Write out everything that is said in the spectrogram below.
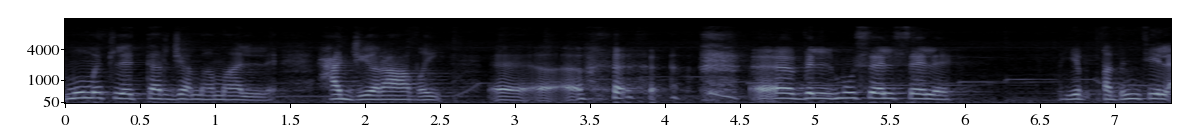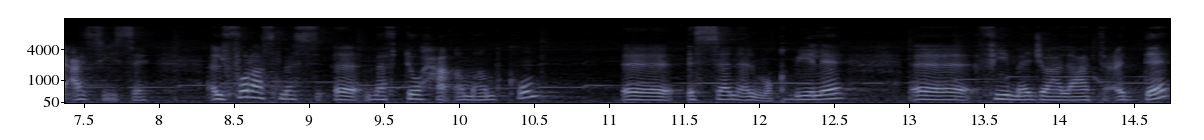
مو مثل الترجمة مال حجي راضي آه، آه، بالمسلسلة. يبقى بنتي العزيزه الفرص آه، مفتوحة أمامكم السنة المقبلة في مجالات عدة.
